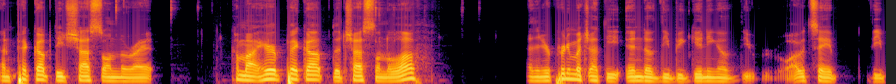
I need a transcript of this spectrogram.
and pick up the chest on the right. Come out here, pick up the chest on the left, and then you're pretty much at the end of the beginning of the, I would say, the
